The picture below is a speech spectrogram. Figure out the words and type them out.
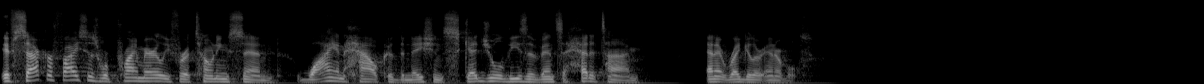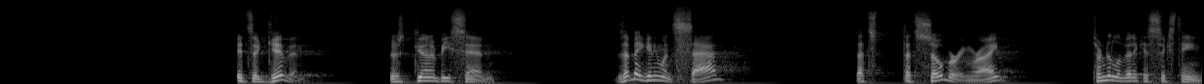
If sacrifices were primarily for atoning sin, why and how could the nation schedule these events ahead of time and at regular intervals? It's a given. There's going to be sin. Does that make anyone sad? That's, that's sobering, right? Turn to Leviticus 16.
